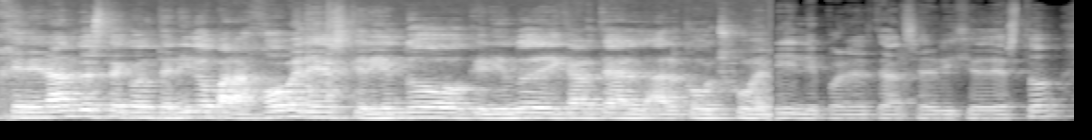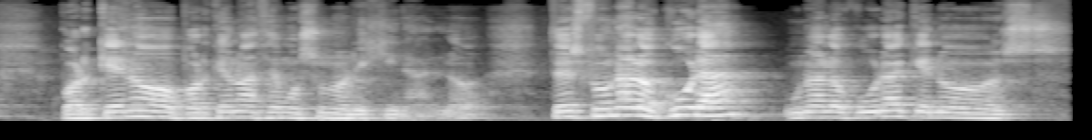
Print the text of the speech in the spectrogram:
generando este contenido para jóvenes, queriendo, queriendo dedicarte al, al coach juvenil y ponerte al servicio de esto, ¿por qué no, por qué no hacemos un original? ¿no? Entonces fue una locura, una locura que nos,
